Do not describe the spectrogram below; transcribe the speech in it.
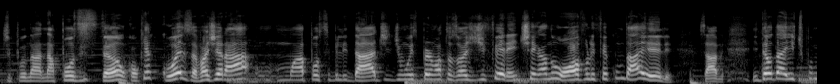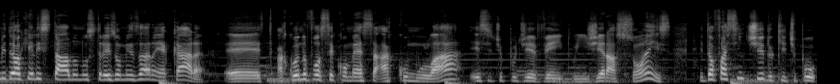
tipo, na, na posição, qualquer coisa, vai gerar uma possibilidade de um espermatozoide diferente chegar no óvulo e fecundar ele, sabe? Então daí, tipo, me deu aquele estalo nos Três Homens-Aranha. Cara, é, quando você começa a acumular esse tipo de evento em gerações, então faz sentido que, tipo,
